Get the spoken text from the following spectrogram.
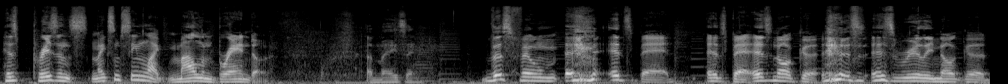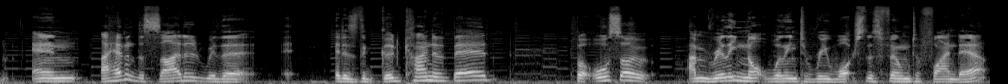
his presence makes him seem like Marlon Brando. Amazing. This film, it's bad. It's bad. It's not good. It's, it's really not good. And I haven't decided whether it is the good kind of bad, but also I'm really not willing to rewatch this film to find out.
